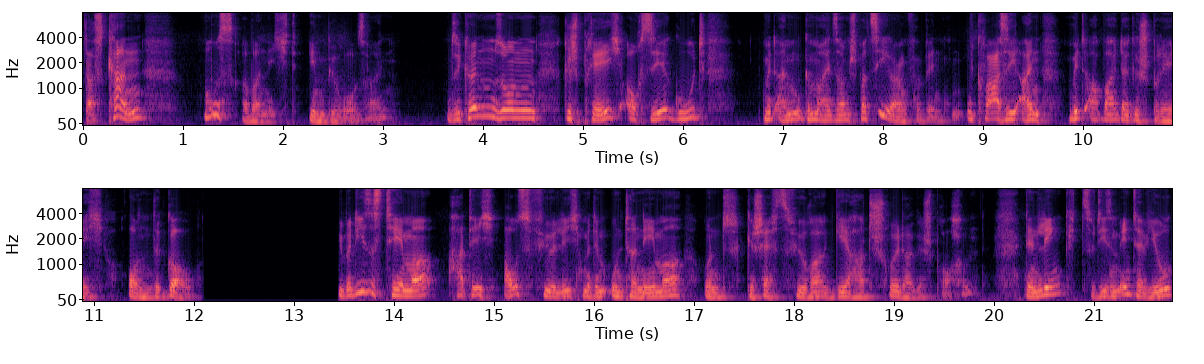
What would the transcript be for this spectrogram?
Das kann, muss aber nicht im Büro sein. Sie können so ein Gespräch auch sehr gut mit einem gemeinsamen Spaziergang verbinden. Quasi ein Mitarbeitergespräch on the go. Über dieses Thema hatte ich ausführlich mit dem Unternehmer und Geschäftsführer Gerhard Schröder gesprochen. Den Link zu diesem Interview,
